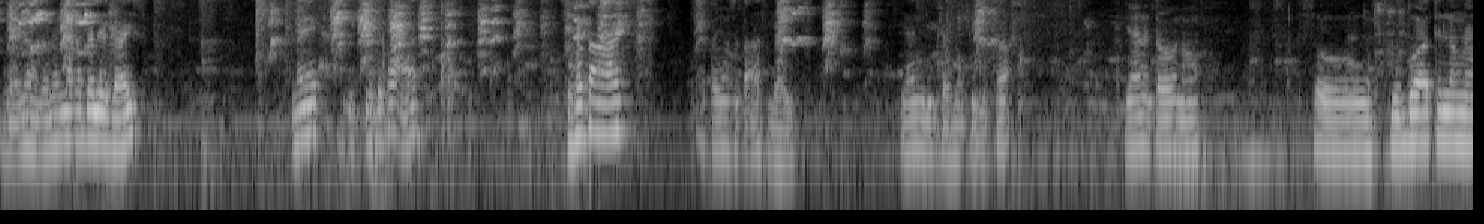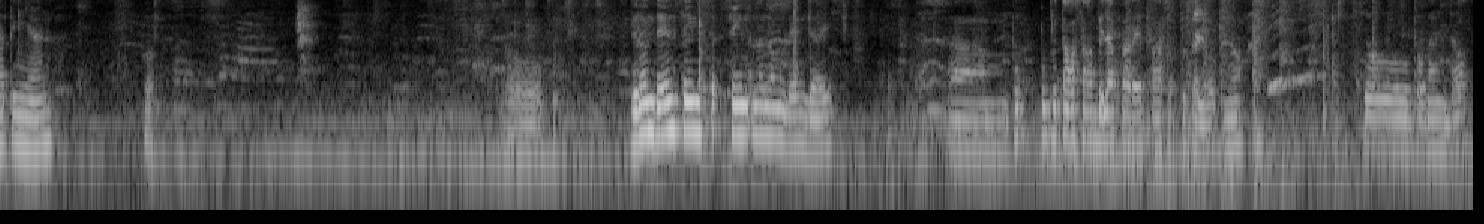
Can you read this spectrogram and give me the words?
So, yan. Ganun lang kadali, guys. Next is yung sa taas. So, sa taas, ito yung sa taas, guys. Yan, hindi masyadong kita. Yan, ito, no? So, bubuhatin lang natin yan. So, ganoon din, same same ano lang din, guys. Um, pu- pupunta ako sa kabila para ipasok to sa loob, no? So, pag ganito.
